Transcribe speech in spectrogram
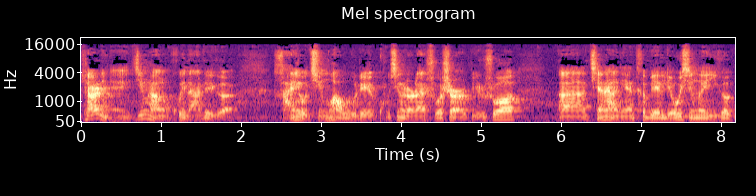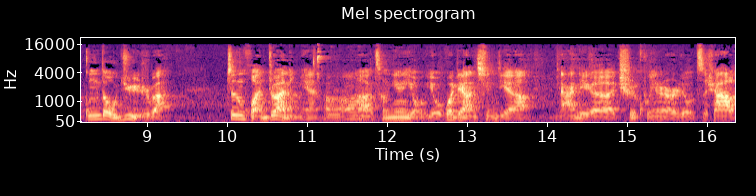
片儿里面也经常会拿这个含有氰化物这个苦杏仁儿来说事儿，比如说，呃，前两年特别流行的一个宫斗剧是吧，《甄嬛传》里面哦啊，曾经有有过这样情节啊，拿这个吃苦杏仁儿就自杀了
